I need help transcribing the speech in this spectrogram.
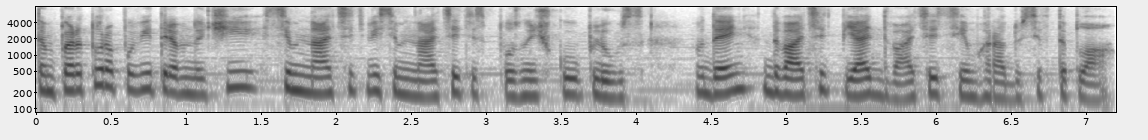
Температура повітря вночі 17-18 із позначкою плюс, вдень 25-27 градусів тепла.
